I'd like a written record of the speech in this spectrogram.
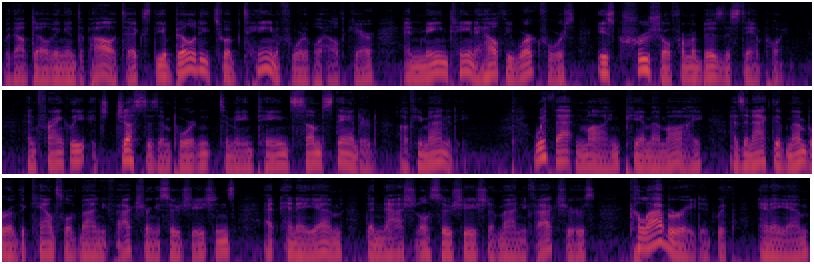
Without delving into politics, the ability to obtain affordable healthcare and maintain a healthy workforce is crucial from a business standpoint. And frankly, it's just as important to maintain some standard of humanity. With that in mind, PMMI, as an active member of the Council of Manufacturing Associations at NAM, the National Association of Manufacturers, collaborated with NAM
